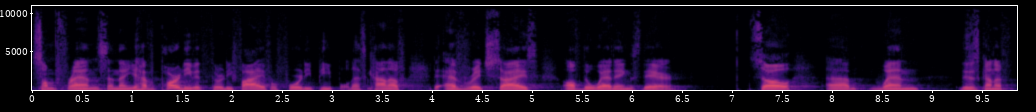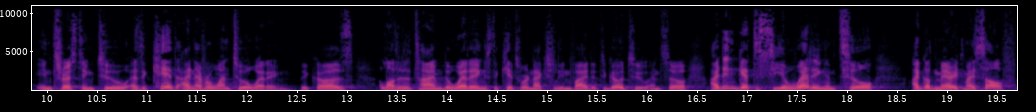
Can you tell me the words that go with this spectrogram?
some friends, and then you have a party with 35 or 40 people. That's kind of the average size of the weddings there. So, um, when this is kind of interesting too. As a kid, I never went to a wedding because a lot of the time the weddings the kids weren't actually invited to go to. And so I didn't get to see a wedding until I got married myself,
